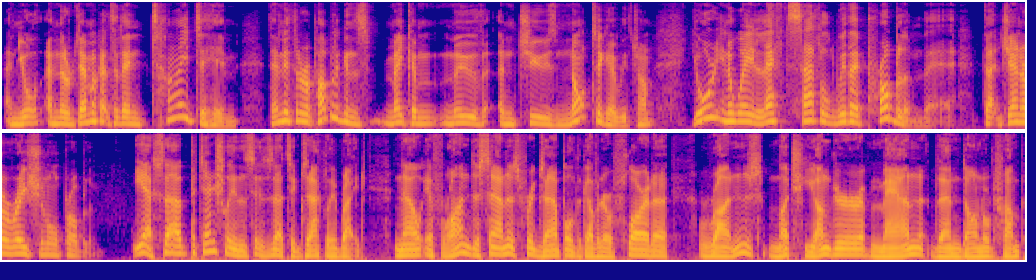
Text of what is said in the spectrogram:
and you and the Democrats are then tied to him, then if the Republicans make a move and choose not to go with Trump, you're in a way left saddled with a problem there, that generational problem. Yes, uh, potentially is, that's exactly right. Now, if Ron DeSantis, for example, the governor of Florida, runs, much younger man than Donald Trump,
